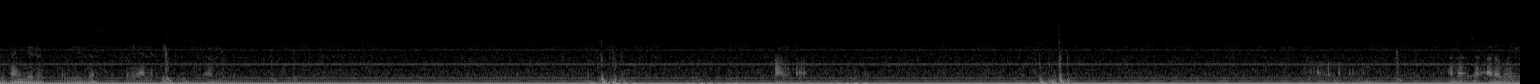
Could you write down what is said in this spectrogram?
Zaten görüyorsunuz yüzde sıfır yani bitmiş ömrü. Pardon. Arkadaşlar arabayı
